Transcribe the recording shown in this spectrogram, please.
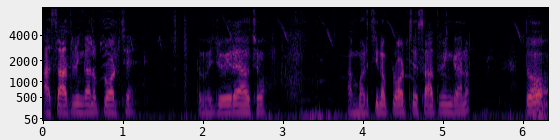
આ સાત વિંગાનો પ્લોટ છે. તમે જોઈ રહ્યા છો. આ મરચીનો પ્લોટ છે સાત વિંગાનો. તો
